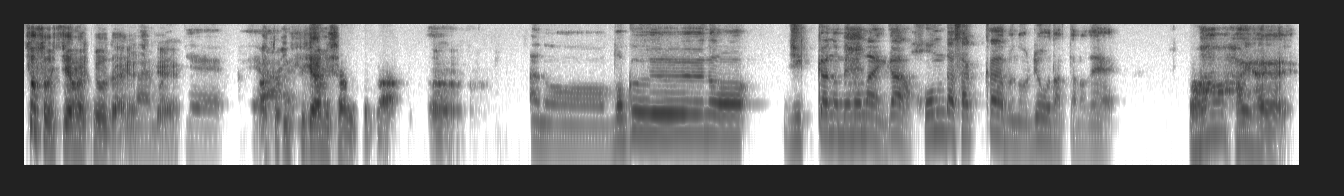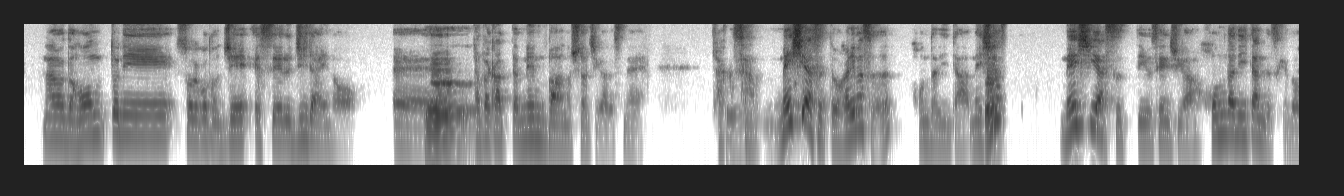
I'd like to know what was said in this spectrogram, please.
そうそう内山兄弟が来て。て。あと池上さんとか、うん、あの僕の実家の目の前が本田サッカー部の寮だったので、ああはいはいはい。なので本当にそれこそ JSL 時代の、えーうん。戦ったメンバーの人たちがですね、たくさん、メシアスってわかります？ホンダにいたメシアス。メシアスっていう選手がホンダにいたんですけど、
